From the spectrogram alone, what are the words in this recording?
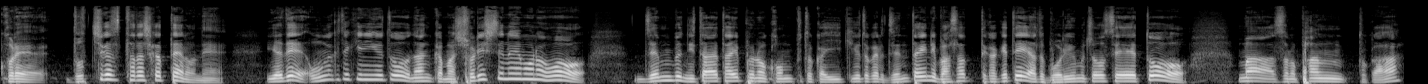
これ、どっちが正しかったんやろうね。いやで、音楽的に言うと、なんかまあ処理してないものを、全部似たタイプのコンプとか EQ とかで全体にバサってかけて、あとボリューム調整と、まあそのパンとか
